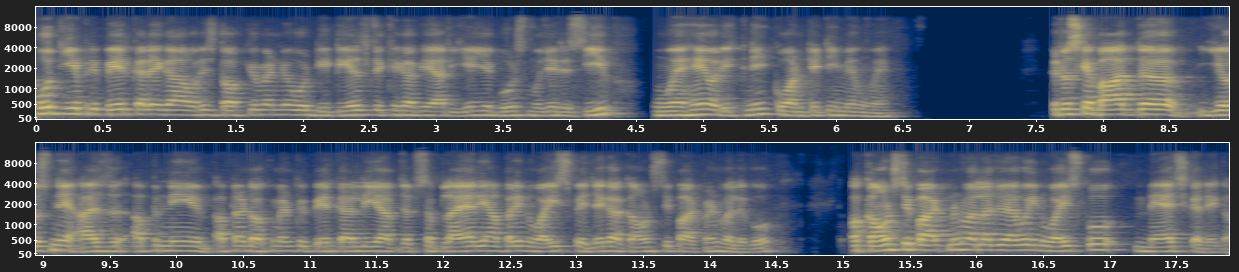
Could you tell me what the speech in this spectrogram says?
खुद ये प्रिपेयर करेगा और इस डॉक्यूमेंट में वो डिटेल्स लिखेगा कि यार ये ये गुड्स मुझे रिसीव हुए हैं और इतनी क्वांटिटी में हुए हैं। फिर उसके बाद ये उसने आज अपने, अपना डॉक्यूमेंट प्रिपेयर कर लिया। आप जब सप्लायर यहाँ पर इनवाइस भेजेगा अकाउंट्स डिपार्टमेंट वाले को अकाउंट्स डिपार्टमेंट वाला जो है वो इनवाइस को मैच करेगा।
